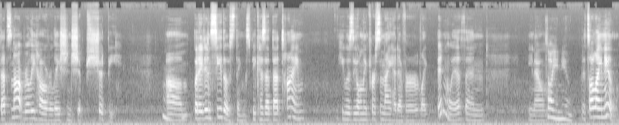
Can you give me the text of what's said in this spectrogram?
that's not really how a relationship should be. Mm-hmm. Um, but I didn't see those things because at that time, he was the only person I had ever like been with, and you know, it's all you knew. It's all I knew.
